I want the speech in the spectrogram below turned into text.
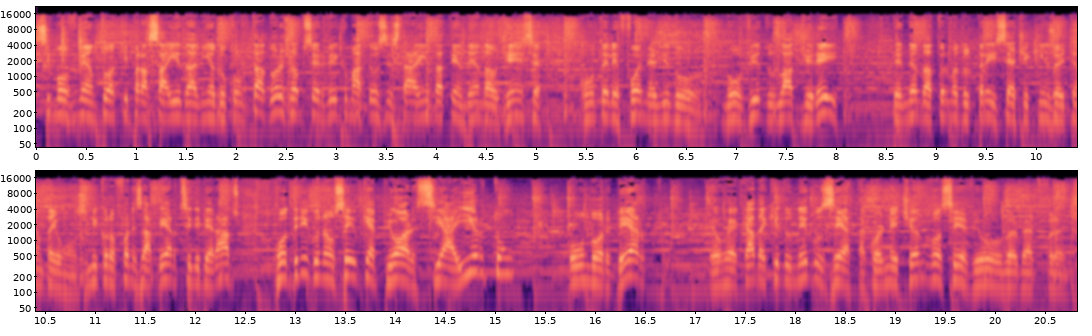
Se movimentou aqui para sair da linha do computador. Já observei que o Matheus está ainda atendendo a audiência com o telefone ali do, no ouvido do lado direito atendendo a turma do 3715-8011. Microfones abertos e liberados. Rodrigo, não sei o que é pior, se Ayrton ou Norberto. É o recado aqui do Nego Zé, tá corneteando você, viu, Norberto Franks?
